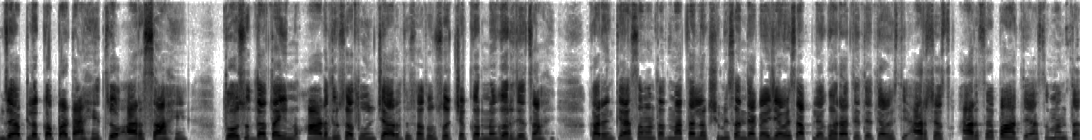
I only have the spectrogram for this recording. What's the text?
जे आपलं कपाट आहे जो आरसा आहे तो सुद्धा आठ दिवसातून चार दिवसातून स्वच्छ करणं गरजेचं आहे. कारण की असं म्हणतात माता लक्ष्मी संध्याकाळी ज्यावेळेस आपल्या घरात येते त्यावेळेस ती आरशा आरसा पाहते असं म्हणतात.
